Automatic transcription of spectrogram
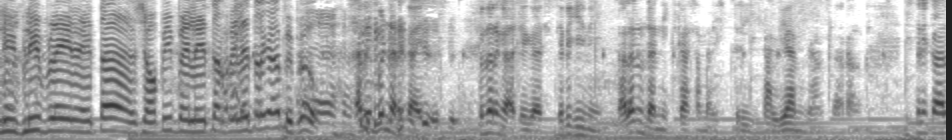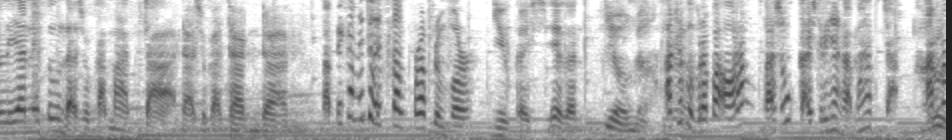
Beli beli pay later. Shopee pay later Pay later kan bro. Tapi bener guys. Bener nggak sih guys? Jadi gini kalian udah nikah sama istri kalian kan sekarang. Istri kalian itu nggak suka maca nggak suka dandan. Tapi kan itu it's not problem for you guys ya kan? Yo enggak. Ada beberapa orang nggak suka istrinya nggak maca karena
